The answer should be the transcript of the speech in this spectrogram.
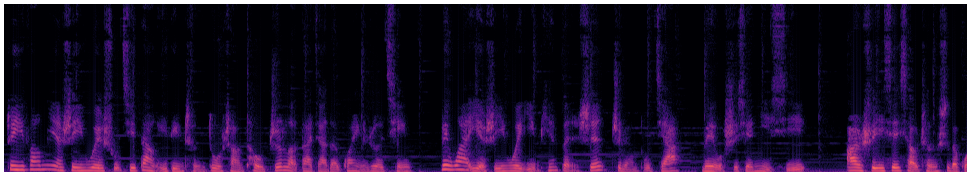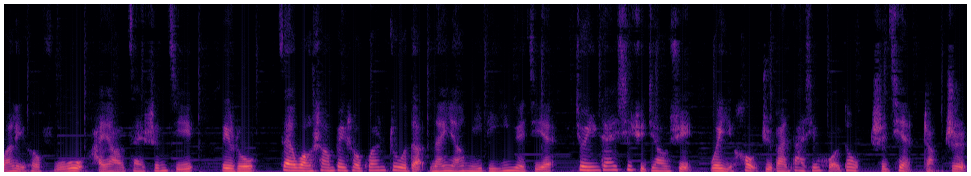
这一方面是因为暑期档一定程度上透支了大家的观影热情，另外也是因为影片本身质量不佳，没有实现逆袭。二是，一些小城市的管理和服务还要再升级。例如，在网上备受关注的南洋迷笛音乐节，就应该吸取教训，为以后举办大型活动实现长智。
